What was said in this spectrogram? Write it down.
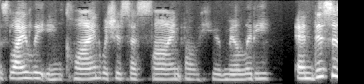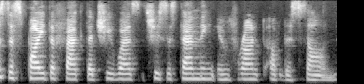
slightly inclined, which is a sign of humility and this is despite the fact that she was she's standing in front of the sun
